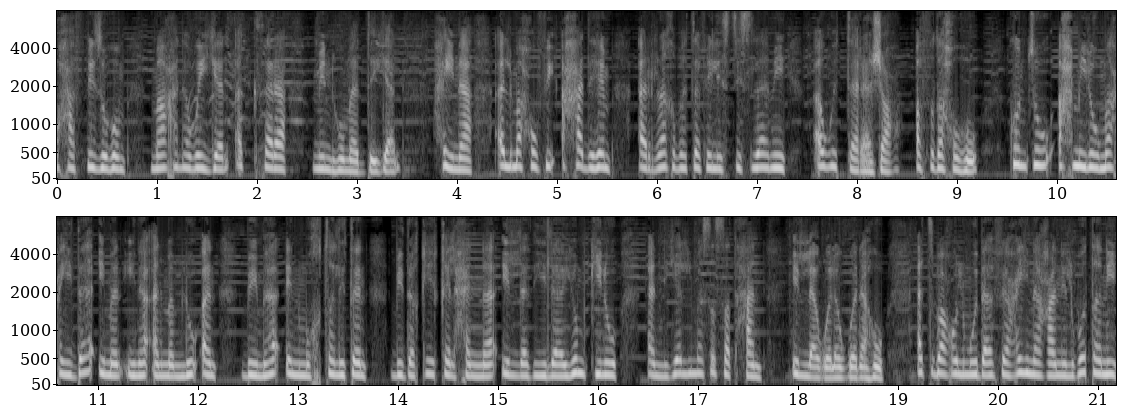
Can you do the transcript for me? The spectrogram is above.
أحفزهم معنويا أكثر منه ماديا. حين ألمح في أحدهم الرغبة في الاستسلام أو التراجع. أفضحه كنت أحمل معي دائما إناء مملوءا بماء مختلط بدقيق الحناء الذي لا يمكن أن يلمس سطحا إلا ولونه أتبع المدافعين عن الوطن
